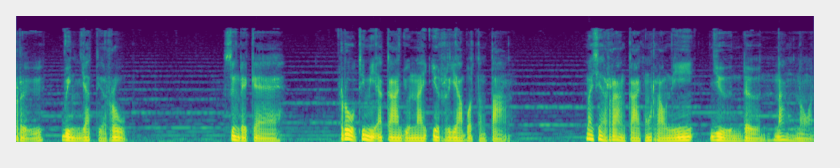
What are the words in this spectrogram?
หรือวิญญาติรูป ซึ่งได้แก่ รูปที่มีอาการอยู่ในอิริยาบถต่างๆ ไม่ใช่ร่างกายของเรานี้ยืนเดินนั่งนอน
